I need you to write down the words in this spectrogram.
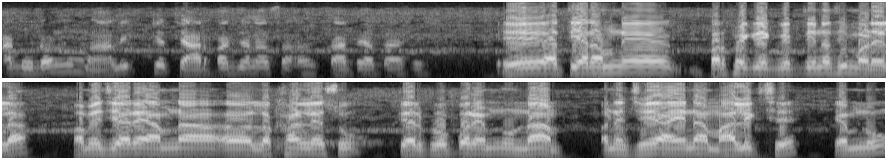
આ ગોડાઉનનો માલિક કે ચાર પાંચ જણા સાથે હતા એ અત્યારે અમને પરફેક્ટ એક વ્યક્તિ નથી મળેલા. અમે જ્યારે આમના લખાણ લેશું ત્યારે પ્રોપર એમનું નામ અને જે આ એના માલિક છે એમનું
